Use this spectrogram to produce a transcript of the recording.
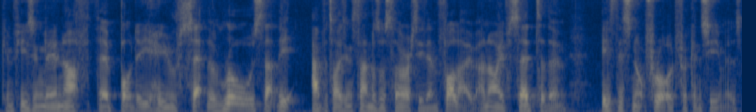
confusingly enough, the body who set the rules that the Advertising Standards Authority then follow. And I've said to them, is this not fraud for consumers?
